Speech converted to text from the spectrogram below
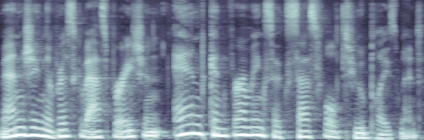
managing the risk of aspiration, and confirming successful tube placement.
